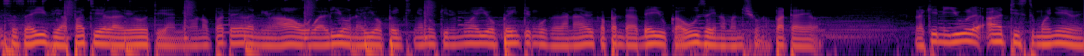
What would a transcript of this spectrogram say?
sasa hivi hapati hela yoyote yani wanapata hela ni hao walio na hiyo painting. Yani ukinunua hiyo painting ukakaa nayo ikapanda bei ukauza inamaanisha unapata hela lakini yule artist mwenyewe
